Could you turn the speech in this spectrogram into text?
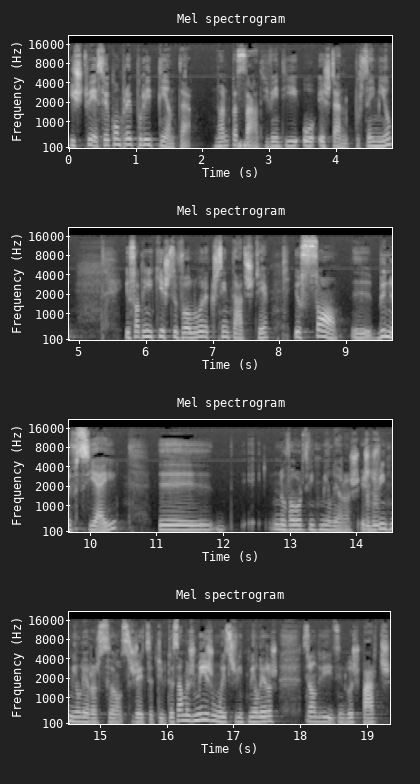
Isto é, se eu comprei por 80 no ano passado e vendi este ano por 100 mil, eu só tenho aqui este valor acrescentado, isto é, eu só eh, beneficiei eh, no valor de 20 mil euros. Estes uhum. 20 mil euros são sujeitos à tributação, mas mesmo esses 20 mil euros serão divididos em duas partes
